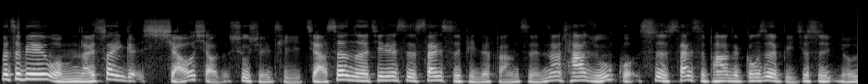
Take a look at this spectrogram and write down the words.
那这边我们来算一个小小的数学题。假设呢，今天是三十坪的房子，那它如果是三十趴的公设比，就是有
